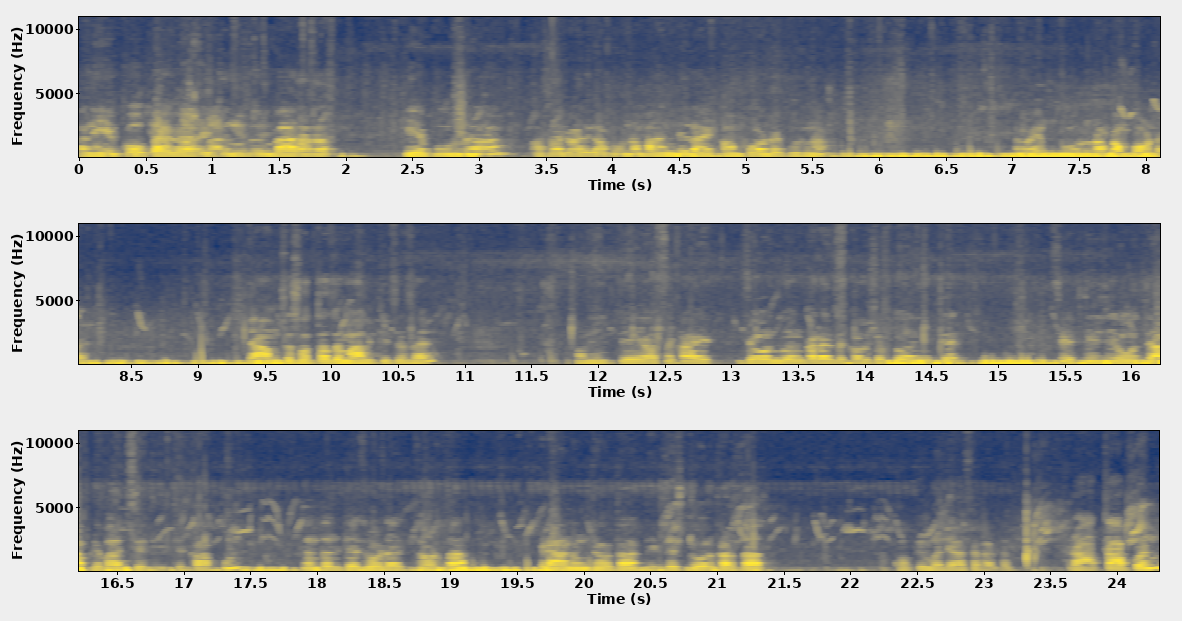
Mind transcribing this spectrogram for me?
आणि ही खोप आहे. इथून आलं की हे पूर्ण असा गाडगा पूर्ण बांधलेला आहे कंपाऊंड आहे पूर्ण. हे पूर्ण कंपाऊंड आहे. ते आमचं स्वतःचं मालकीचंच आहे. आणि इथे असं काय जेवण जेवण करायचं करू शकतो आणि इथे शेती जी होते आपली भात शेती ते कापून नंतर इथे जोड जोडतात इकडे आणून ठेवतात इकडे स्टोअर करतात. कॉपीमध्ये असं करतात. तर आता आपण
